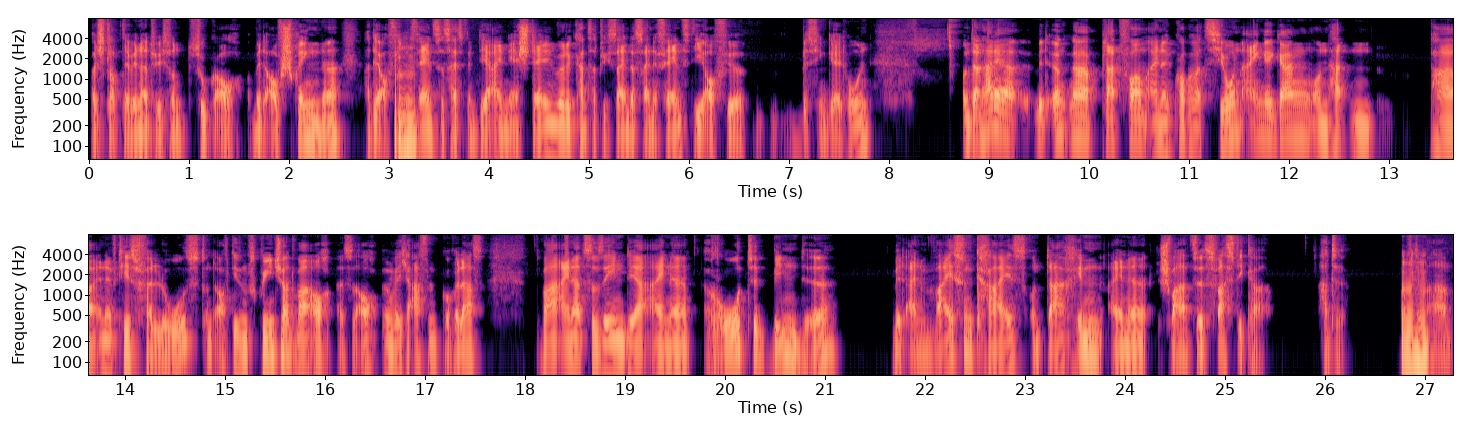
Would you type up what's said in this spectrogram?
weil ich glaube, der will natürlich so einen Zug auch mit aufspringen, ne? Hat ja auch viele Mhm. Fans. Das heißt, wenn der einen erstellen würde, kann es natürlich sein, dass seine Fans die auch für ein bisschen Geld holen. Und dann hat er mit irgendeiner Plattform eine Kooperation eingegangen und hat ein paar NFTs verlost. Und auf diesem Screenshot war auch, also auch irgendwelche Affen, Gorillas, war einer zu sehen, der eine rote Binde mit einem weißen Kreis und darin eine schwarze Swastika hatte auf dem Mhm. Arm.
